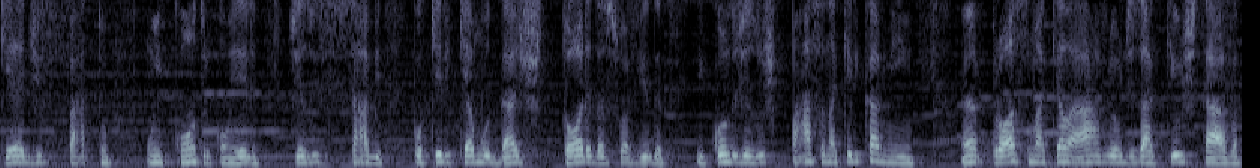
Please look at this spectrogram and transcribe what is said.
quer de fato um encontro com Ele. Jesus sabe porque Ele quer mudar a história da sua vida. E quando Jesus passa naquele caminho, próximo àquela árvore onde Zaqueu estava,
